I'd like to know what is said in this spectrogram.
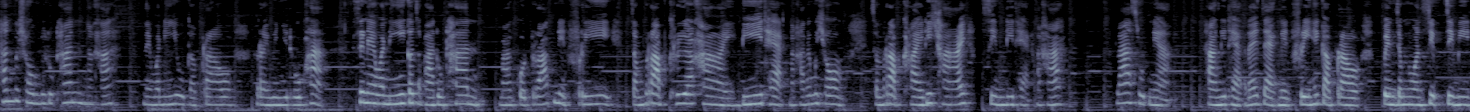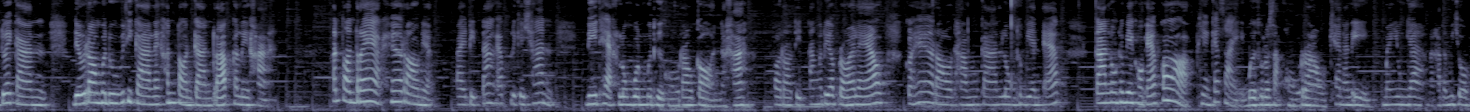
ท่านผู้ชมทุกๆท่านนะคะ ในวันนี้อยู่กับเราไรวิน YouTube ค่ะ ซึ่งในวันนี้ก็จะพาทุกท่านมากดรับเน็ตฟรีสำหรับเครือข่าย d t แทนะคะท่านผู้ชมสำหรับใครที่ใช้ซิม d t แทนะคะ ล่าสุดเนี่ย ทาง d t แทได้แจกเน็ตฟรีให้กับเราเป็นจำนวน 10 GB ด้วยกัน เดี๋ยวเรามาดูวิธีการและขั้นตอนการรับกันเลยค่ะ ขั้นตอนแรกให้เราเนี่ยไปติดตั้งแอปพลิเคชัน d t แทลงบนมือถือของเราก่อนนะคะ พอเราติดตั้งเรียบร้อยแล้ว ก็ให้เราทำการลงทะเบียนแอป การลงทะเบียนของแอปก็เพียงแค่ใส่เบอร์โทรศัพท์ของเราแค่นั้นเองไม่ยุ่งยากนะคะท่านผู้ชม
